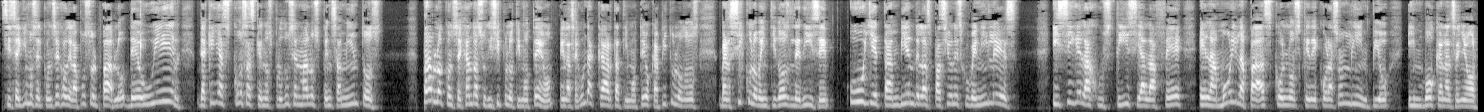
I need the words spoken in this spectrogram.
si seguimos el consejo del apóstol Pablo de huir de aquellas cosas que nos producen malos pensamientos. Pablo aconsejando a su discípulo Timoteo, en la segunda carta Timoteo capítulo 2, versículo 22 le dice, huye también de las pasiones juveniles y sigue la justicia, la fe, el amor y la paz con los que de corazón limpio invocan al Señor.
